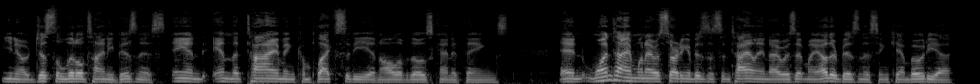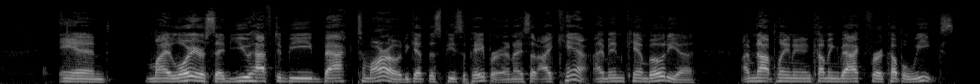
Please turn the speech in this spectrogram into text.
you know just a little tiny business and and the time and complexity and all of those kind of things. And one time when I was starting a business in Thailand, I was at my other business in Cambodia, and my lawyer said you have to be back tomorrow to get this piece of paper. And i said i can't. I'm in cambodia. I'm not planning on coming back for a couple weeks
